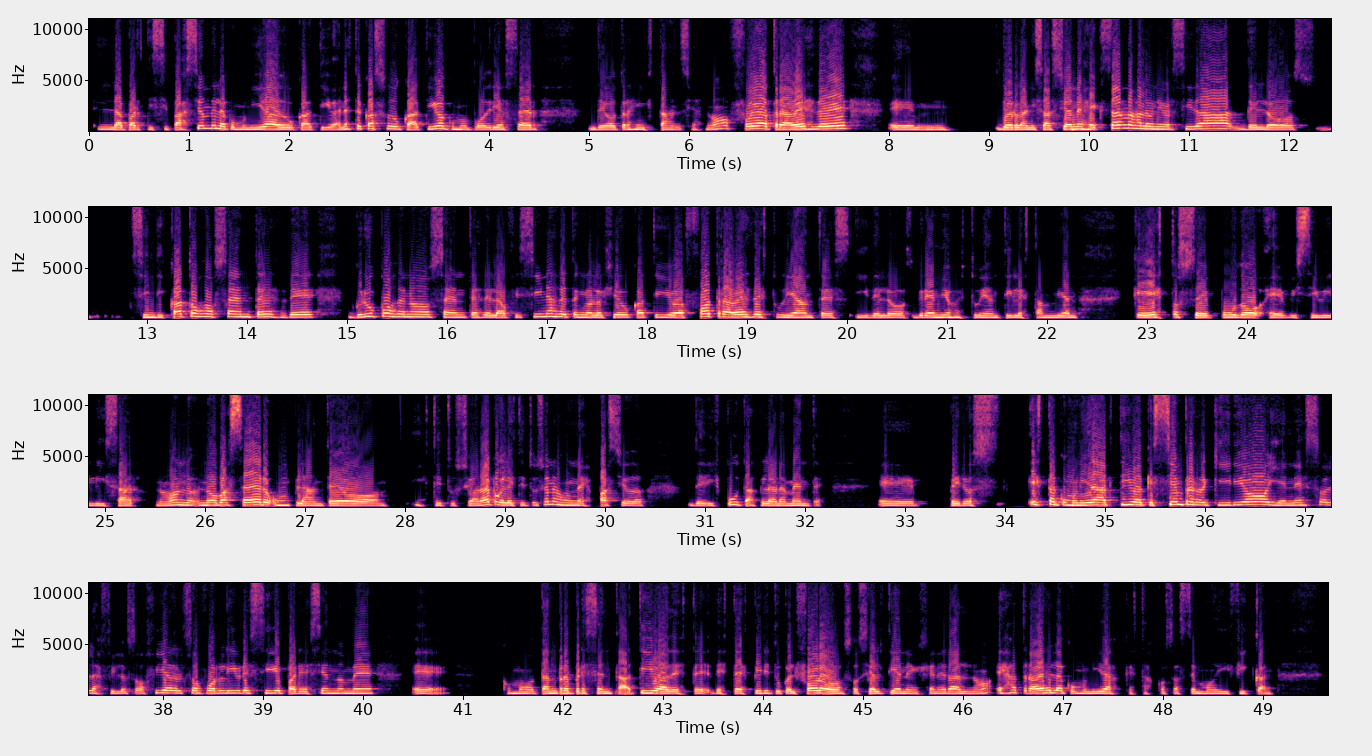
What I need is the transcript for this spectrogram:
la participación de la comunidad educativa, en este caso educativa como podría ser de otras instancias, ¿no? Fue a través de em, de organizaciones externas a la universidad, de los sindicatos docentes, de grupos de no docentes, de las oficinas de tecnología educativa, fue a través de estudiantes y de los gremios estudiantiles también que esto se pudo eh, visibilizar. ¿no? va a ser un planteo institucional, porque la institución es un espacio de disputa, claramente, eh, pero esta comunidad activa que siempre requirió y en eso la filosofía del software libre sigue pareciéndome eh, como tan representativa de este, de este espíritu que el foro social tiene en general, ¿no? Es a través de la comunidad que estas cosas se modifican.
